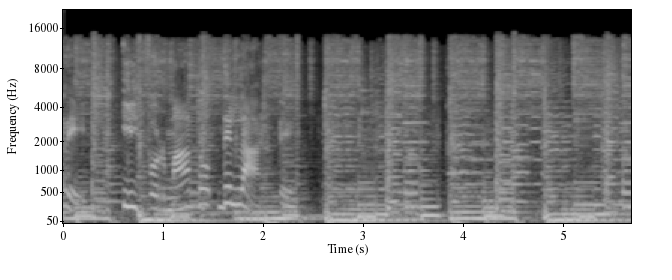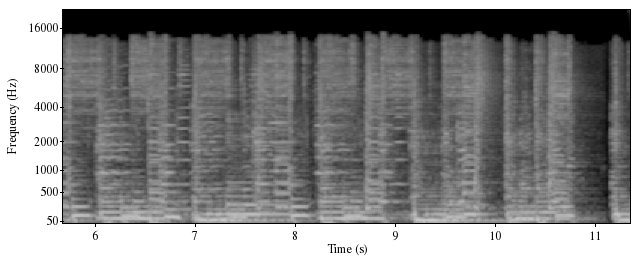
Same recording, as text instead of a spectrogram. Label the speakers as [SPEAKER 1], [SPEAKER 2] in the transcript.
[SPEAKER 1] A3, il formato dell'arte.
